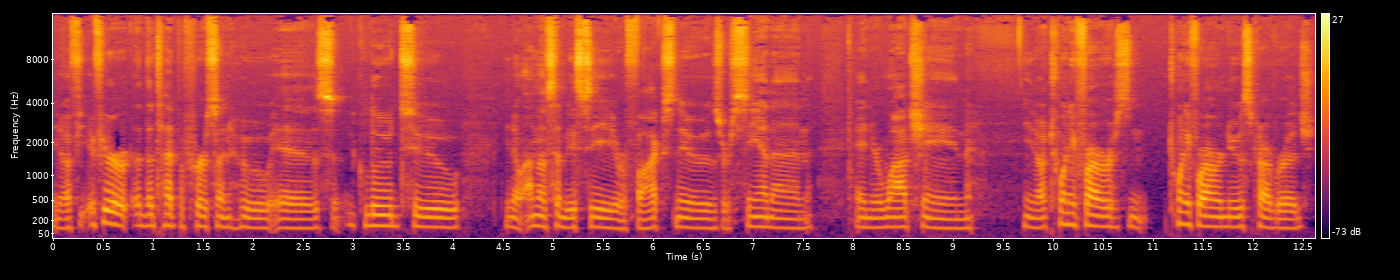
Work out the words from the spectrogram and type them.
you know, if if you're the type of person who is glued to, you know, MSNBC or Fox News or CNN, and you're watching, you know, 24 hours 24 hour news coverage,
